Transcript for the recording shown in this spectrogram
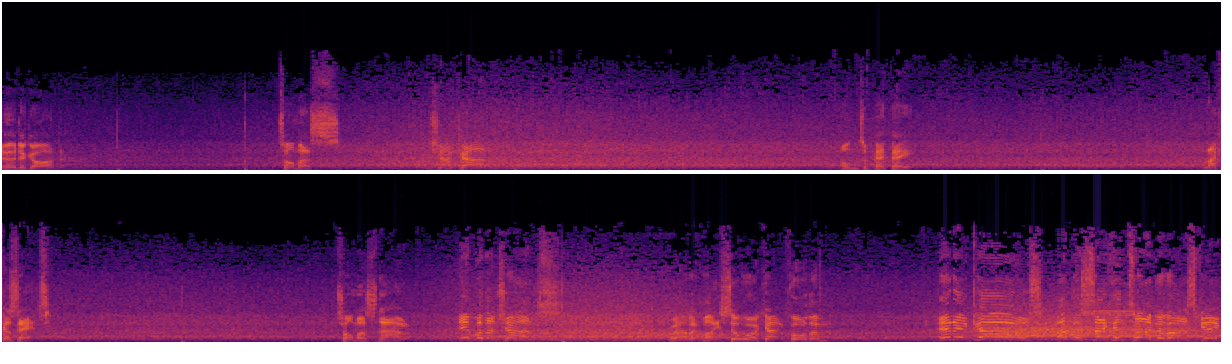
Odegaard. Thomas. Xhaka. On to Pepe. Lacazette. Thomas now. In with a chance. Well, it might still work out for them. In it goes! At the second time of asking,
